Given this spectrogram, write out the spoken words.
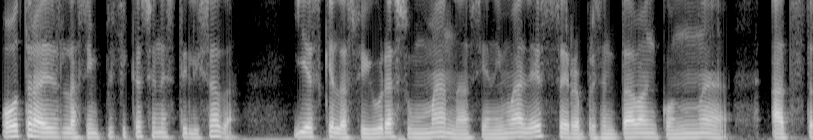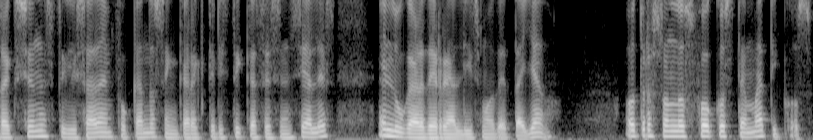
Otra es la simplificación estilizada, y es que las figuras humanas y animales se representaban con una abstracción estilizada enfocándose en características esenciales en lugar de realismo detallado. Otros son los focos temáticos.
